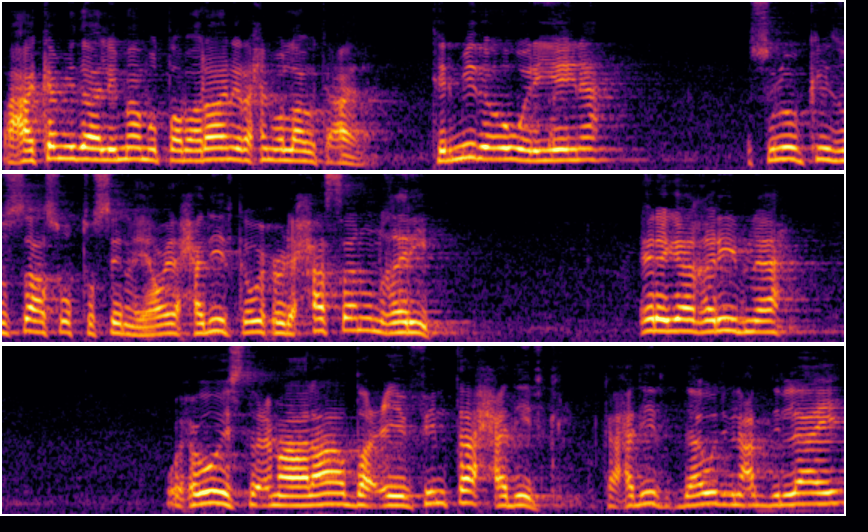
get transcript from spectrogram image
waxaa ka mid a alimaamu طabarani raximah اllahu tacaala tirmidi oo wariyeyna usluubkiisu saas u tusinaya. Waayo xadiidka wuxuu yihi xasanu gariib. Ereyga gariibna wuxuu u isticmaalaa daciifinta xadiidka. Marka xadiid daawuud bn cabdillaahi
